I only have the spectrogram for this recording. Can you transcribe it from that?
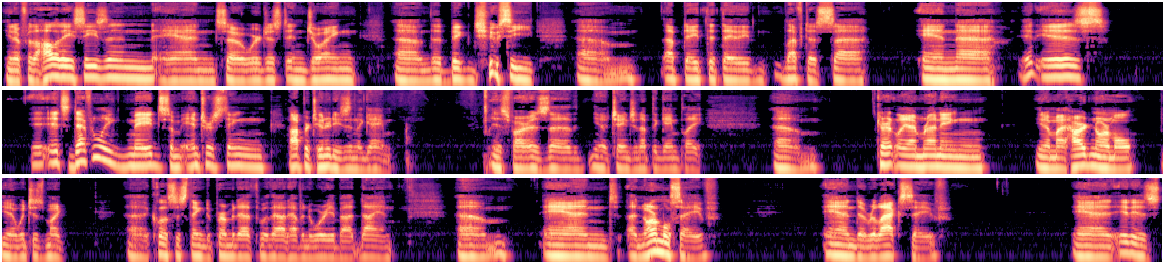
you know for the holiday season, and so we're just enjoying um, the big juicy um, update that they left us, uh, and uh, it is it's definitely made some interesting opportunities in the game as far as uh, you know changing up the gameplay. Um, currently, I'm running you know my hard normal, you know, which is my uh, closest thing to permadeath without having to worry about dying. Um, and a normal save and a relaxed save. And it is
